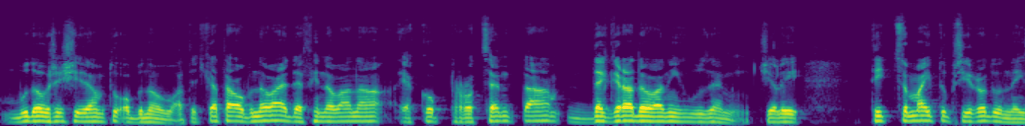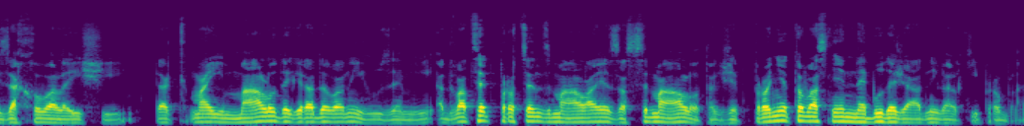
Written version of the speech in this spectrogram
budou řešit jenom tu obnovu. A teďka ta obnova je definovaná jako procenta degradovaných území, čili ty, co mají tu přírodu nejzachovalejší, tak mají málo degradovaných území a 20% z mála je zase málo, takže pro ně to vlastně nebude žádný velký problém.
